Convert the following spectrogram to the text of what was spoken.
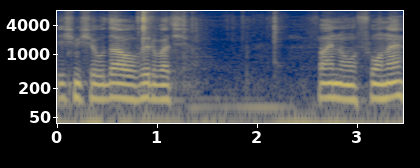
gdzieś mi się udało wyrwać fajną osłonę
